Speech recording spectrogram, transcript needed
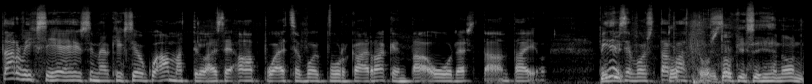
Tarviksi esimerkiksi jonkun ammattilaisen apua, että se voi purkaa ja rakentaa uudestaan? Tai toki, miten se voisi tapahtua? To, toki siihen on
